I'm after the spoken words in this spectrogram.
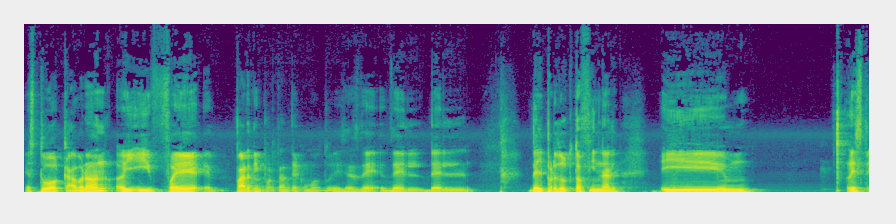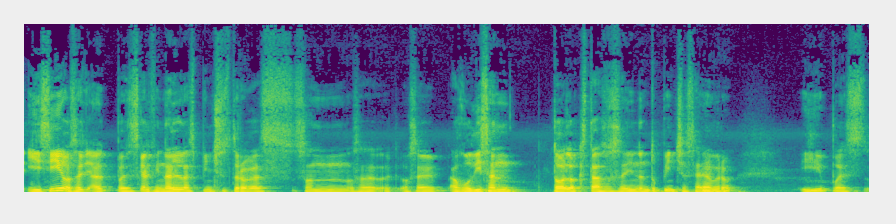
estuvo cabrón y, y fue parte importante, como tú dices, de- del, del, del producto final. Y, y sí, o sea, ya, pues es que al final las pinches drogas son, o sea, o sea, agudizan todo lo que está sucediendo en tu pinche cerebro. Y pues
